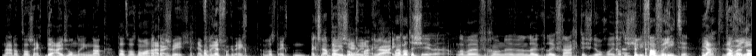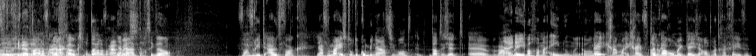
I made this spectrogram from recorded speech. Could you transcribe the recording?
nou, dat was echt de uitzondering, NAC. Dat was nog een aardig sfeertje. En Maar voor de rest vond ik het echt, was het echt een ik snap dode maar ja, ik, Maar wat is, eh, laten we even gewoon eh, een leuk, leuk vraagje tussendoor gooien. Wat is jullie favoriete? Ja, dat- dat vroeg je net al. spontane eh, vraag ook. Spontane vraag Ja, best. dacht ik wel. Favoriete uitvak? Ja, voor mij is het tot een combinatie, want dat is het eh, waarom Nee, ik... nee, je mag er maar één noemen, Johan. Nee, ik ga, maar ik ga je vertellen waarom ik deze antwoord ga geven.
